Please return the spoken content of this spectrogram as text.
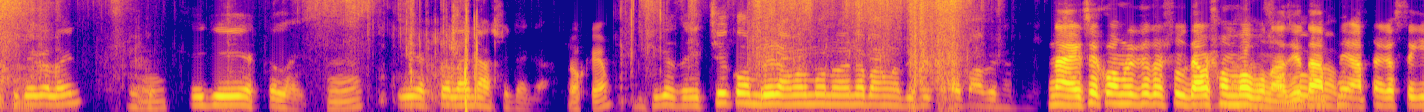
আশি টাকা লাইন এই যে এই একটা লাইন এই একটা লাইন আশি টাকা। ওকে ঠিক আছে? এর চেয়ে কম রেট আমার মনে হয় না বাংলাদেশে কোথাও পাবেন না এর চেয়ে কম রেটে তো আসলে দেওয়া সম্ভব না যেটা আপনি আপনার কাছ থেকে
